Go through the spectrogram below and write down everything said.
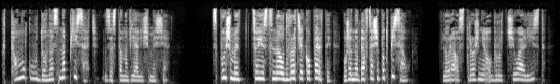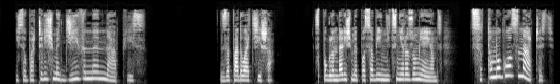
Kto mógł do nas napisać? Zastanawialiśmy się. Spójrzmy, co jest na odwrocie koperty. Może nadawca się podpisał. Flora ostrożnie obróciła list i zobaczyliśmy dziwny napis. Zapadła cisza. Spoglądaliśmy po sobie, nic nie rozumiejąc. Co to mogło znaczyć?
